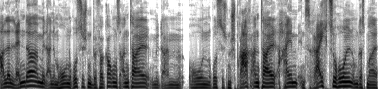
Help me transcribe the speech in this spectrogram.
alle Länder mit einem hohen russischen Bevölkerungsanteil, mit einem hohen russischen Sprachanteil heim ins Reich zu holen, um das mal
